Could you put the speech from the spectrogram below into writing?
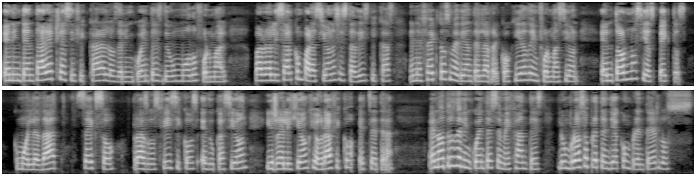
en intentar clasificar a los delincuentes de un modo formal, para realizar comparaciones estadísticas en efectos mediante la recogida de información, entornos y aspectos, como la edad, sexo, rasgos físicos, educación y religión geográfico, etc. En otros delincuentes semejantes, Lombroso pretendía comprender los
